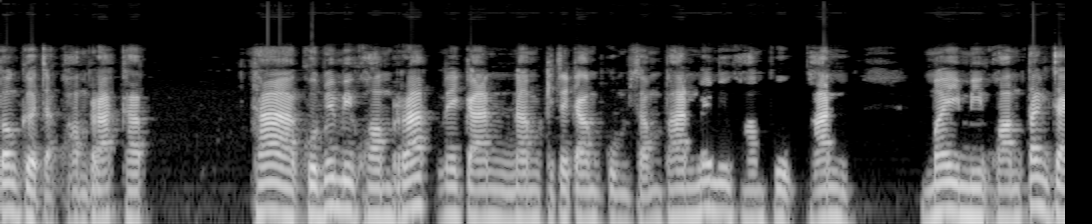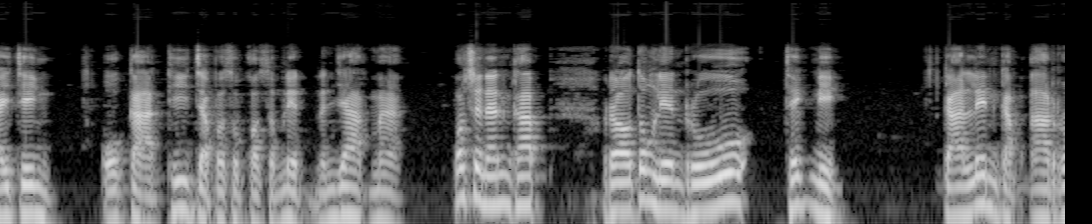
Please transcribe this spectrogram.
ต้องเกิดจากความรักครับ ถ้าคุณไม่มีความรักในการนำกิจกรรมกลุ่มสัมพันธ์ ไม่มีความผูกพัน ไม่มีความตั้งใจจริง โอกาสที่จะประสบความสำเร็จนั้นยากมาก เพราะฉะนั้นครับ เราต้องเรียนรู้เทคนิค การเล่นกับอาร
